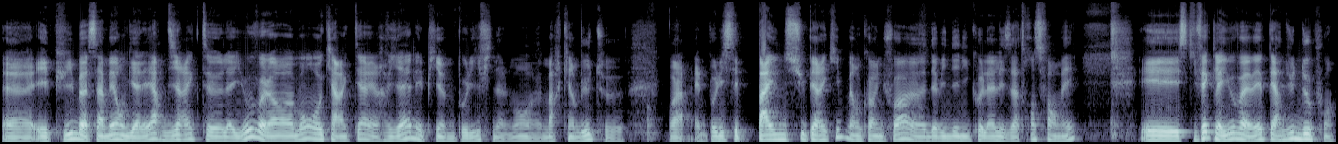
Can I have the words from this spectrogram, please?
et puis, bah, ça met en galère direct la Juve. Alors bon, au caractère, ils reviennent et puis Empoli finalement marque un but. voilà, Empoli c'est pas une super équipe, mais encore une fois, euh, David et Nicolas les a transformés. Et ce qui fait que la Juve avait perdu deux points.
